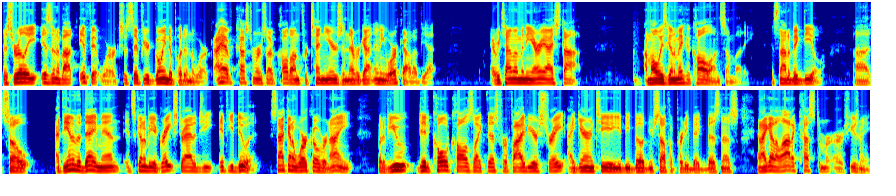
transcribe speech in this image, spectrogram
This really isn't about if it works, it's if you're going to put in the work. I have customers I've called on for 10 years and never gotten any work out of yet. Every time I'm in the area, I stop. I'm always going to make a call on somebody. It's not a big deal. Uh, so at the end of the day, man, it's going to be a great strategy if you do it. It's not going to work overnight, but if you did cold calls like this for five years straight, I guarantee you, you'd be building yourself a pretty big business. And I got a lot of customer, or excuse me,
